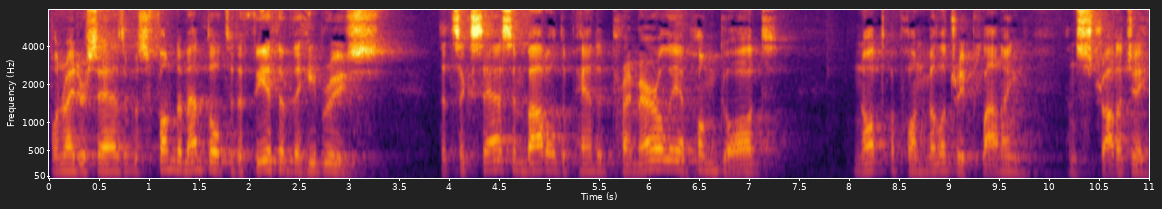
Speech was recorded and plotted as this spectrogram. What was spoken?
One writer says it was fundamental to the faith of the Hebrews that success in battle depended primarily upon God, not upon military planning and strategy.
